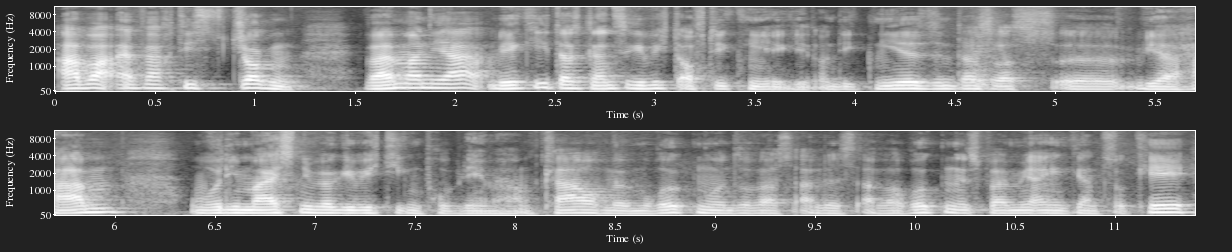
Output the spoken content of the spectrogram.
Aber einfach dieses Joggen, weil man ja wirklich das ganze Gewicht auf die Knie geht. Und die Knie sind das, was äh, wir haben und wo die meisten übergewichtigen Probleme haben. Klar, auch mit dem Rücken und sowas alles, aber Rücken ist bei mir eigentlich ganz okay.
